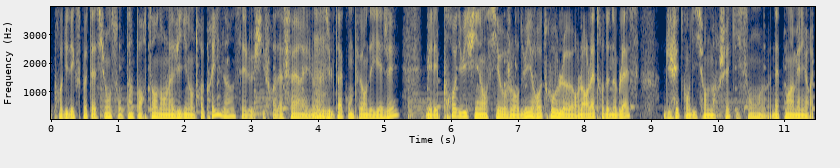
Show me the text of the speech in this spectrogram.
produits d'exploitation sont importants dans la vie d'une entreprise, hein, c'est le chiffre d'affaires et le Mmh. résultat qu'on peut en dégager, mais les produits financiers aujourd'hui retrouvent leur, leur lettre de noblesse du fait de conditions de marché qui sont euh, nettement améliorées.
